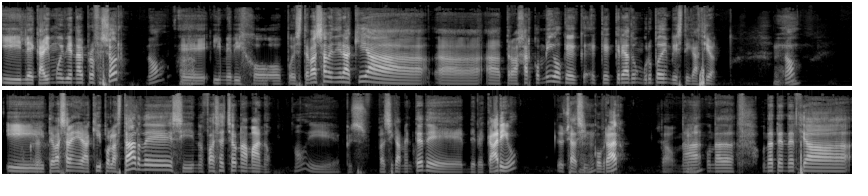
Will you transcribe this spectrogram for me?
Y le caí muy bien al profesor, ¿no? Eh, y me dijo, pues te vas a venir aquí a, trabajar conmigo, que, he creado un grupo de investigación, ¿no? Y te vas a venir aquí por las tardes y nos vas a echar una mano. Y pues básicamente de, becario, o sea, sin cobrar. Sea, una, tendencia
